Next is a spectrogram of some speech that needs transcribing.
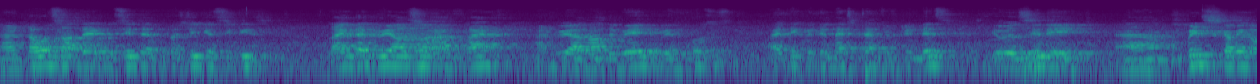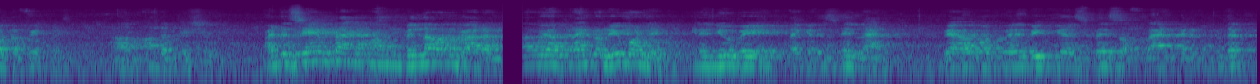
uh, towers are there to see the prestigious cities. Like that, we also have planned and we are on the way with the process. I think within next 10, 15 days, you will see the uh, bids coming out of it uh, on the tissue. At the same time, on Bindavan Garden, now we are trying to remodel it in a new way, like a Disneyland. We have got very big uh, space of land connected to that.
